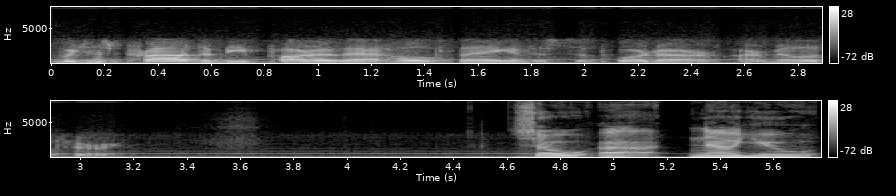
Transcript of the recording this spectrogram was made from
we're just proud to be part of that whole thing and to support our, our military. So uh, now you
